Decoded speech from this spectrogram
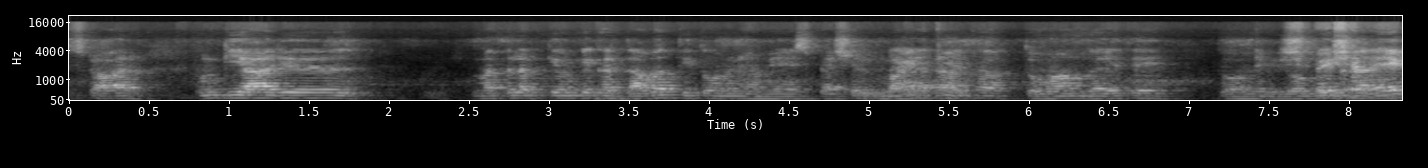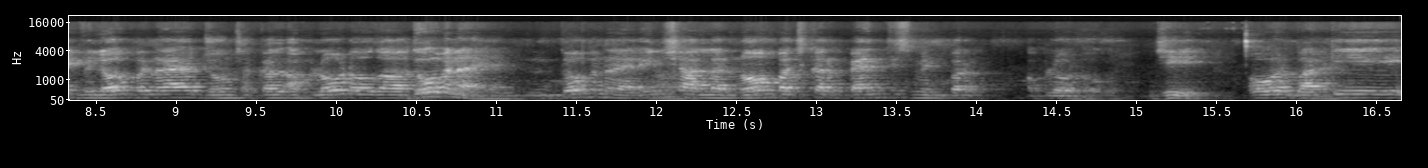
سٹار ان کی آج مطلب کہ ان کے گھر دعوت تھی تو انہوں نے ہمیں اسپیشل بلایا کیا تھا. تھا. تو وہاں ہم گئے تھے تو ہم نے اسپیشل بنایا۔ ایک ولاگ بنایا جو ان سے کل اپلوڈ ہوگا. دو بنائے ہیں. دو بنایا انشاءاللہ نو بج کر پینتیس منٹ پر اپلوڈ ہوگا. جی. اور باقی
